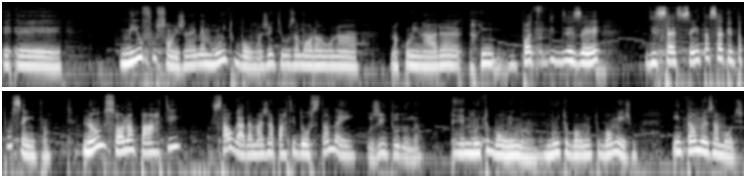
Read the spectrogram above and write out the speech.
é, é, mil funções, né? Ele é muito bom. A gente usa morango na, na culinária, pode dizer de 60% a 70%. Não só na parte salgada, mas na parte doce também. Usa em tudo, né? É muito bom limão, muito bom, muito bom mesmo. Então, meus amores,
